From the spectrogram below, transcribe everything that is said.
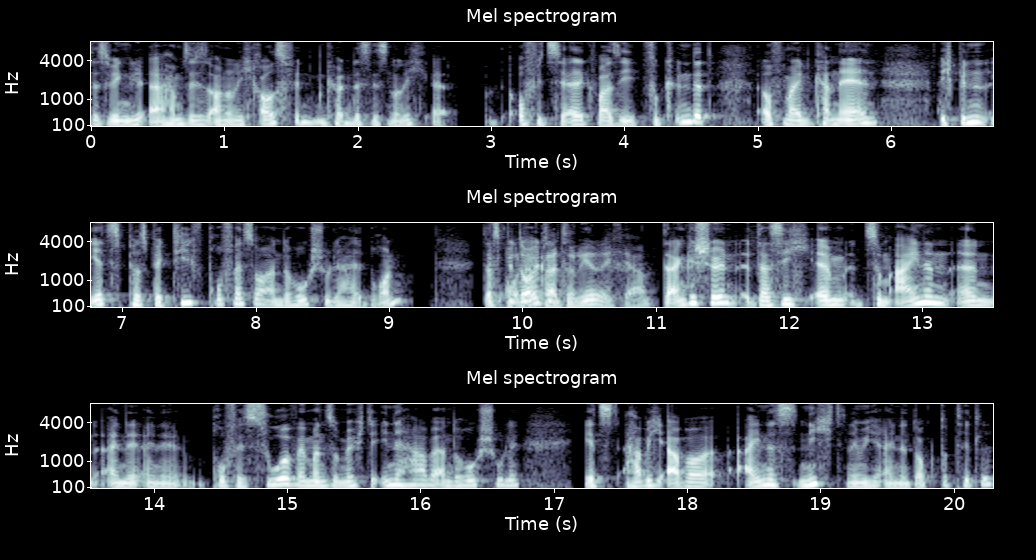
deswegen äh, haben Sie das auch noch nicht rausfinden können. Das ist noch nicht äh, offiziell quasi verkündet auf meinen Kanälen. Ich bin jetzt Perspektivprofessor an der Hochschule Heilbronn. Das bedeutet, oh, da gratuliere ich, ja. Dankeschön, dass ich ähm, zum einen äh, eine, eine Professur, wenn man so möchte, innehabe an der Hochschule. Jetzt habe ich aber eines nicht, nämlich einen Doktortitel,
